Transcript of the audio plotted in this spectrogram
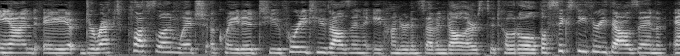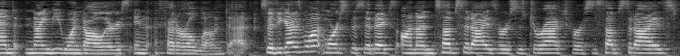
and a direct plus loan which equated to $42,807 to total $63,091 in federal loan debt. So if you guys want more specifics on unsubsidized versus direct versus subsidized,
